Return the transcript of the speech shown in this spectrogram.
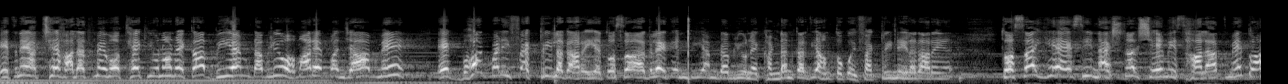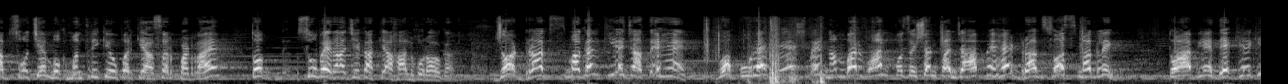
इतने अच्छे हालत में वो थे कि उन्होंने कहा बीएमडब्ल्यू हमारे पंजाब में एक बहुत बड़ी फैक्ट्री लगा रही है। तो सर, अगले दिन बीएमडब्ल्यू ने खंडन कर दिया, हम तो कोई फैक्ट्री नहीं लगा रहे हैं। तो सर, ये ऐसी नेशनल शेम इस हालात में तो आप सोचे मुख्यमंत्री के ऊपर क्या असर पड़ रहा है। तो सूबे राज्य का क्या हाल हो रहा होगा? जो ड्रग्स स्मगल किए जाते हैं, वो पूरे देश में नंबर वन पोजीशन पंजाब में है ड्रग्स फॉर स्मगलिंग तो आप ये देखिए कि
